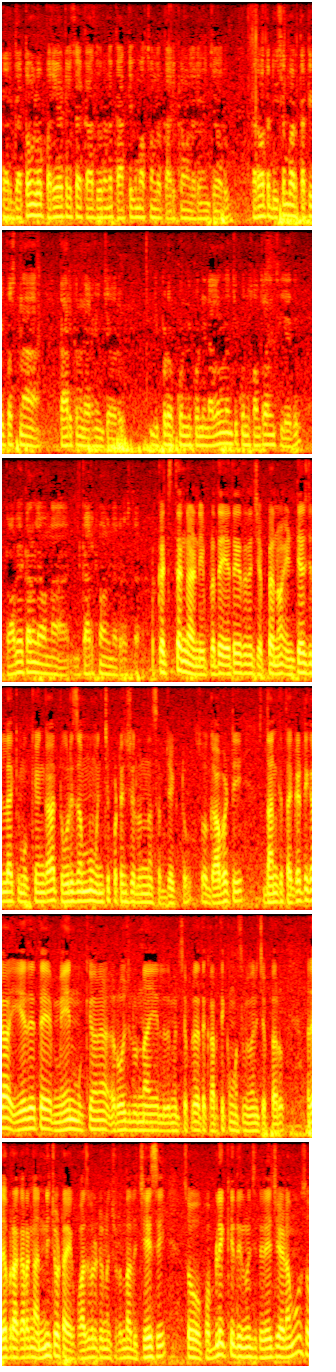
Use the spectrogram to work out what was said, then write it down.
సార్ గతంలో పర్యాటక శాఖ ఆధ్వర్యంలో కార్తీక మాసంలో కార్యక్రమాలు నిర్వహించేవారు. తర్వాత డిసెంబర్ థర్టీ ఫస్ట్న కార్యక్రమం నిర్వహించేవారు. ఇప్పుడు కొన్ని కొన్ని నెలల నుంచి కొన్ని సంవత్సరాల నుంచి లేదు. రాబోయే కాలంలో ఏమన్నా ఈ కార్యక్రమాలు నిర్వహిస్తారు ఖచ్చితంగా అండి. ఇప్పుడు ఏదైతే నేను చెప్పానో ఎన్టీఆర్ జిల్లాకి ముఖ్యంగా టూరిజం మంచి పొటెన్షియల్ ఉన్న సబ్జెక్టు సో కాబట్టి దానికి తగ్గట్టుగా ఏదైతే మెయిన్ ముఖ్యమైన రోజులు ఉన్నాయి లేదా మీరు చెప్పినైతే కార్తీక మాసం ఇవన్నీ చెప్పారు అదే ప్రకారంగా అన్ని చోట పాసిబిలిటీ ఉన్న చోట అది చేసి సో పబ్లిక్కి దీని గురించి తెలియజేయడము సో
